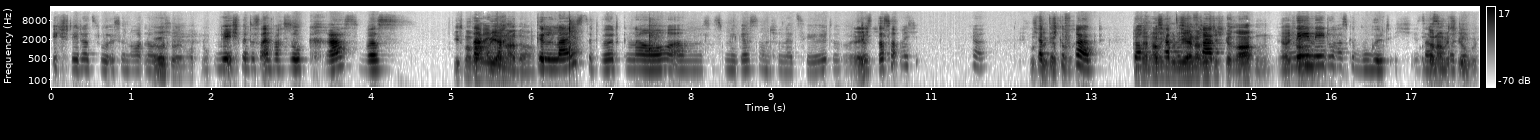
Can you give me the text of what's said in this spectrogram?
ich stehe dazu, ist in Ja, Ordnung. ist ja in Ordnung. Nee, ich finde das einfach so krass, was Diesmal Da war einfach Rihanna da. geleistet wird, genau. Ähm, das hast du mir gestern schon erzählt. Das, Echt? das hat mich. Ich wusste habe dich gefragt. Ach, Doch, dann habe ich ich dich Rihanna gefragt. richtig geraten. Ja, ich nee, nee, du hast gegoogelt. Ich Und dann habe ich dir. gegoogelt.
